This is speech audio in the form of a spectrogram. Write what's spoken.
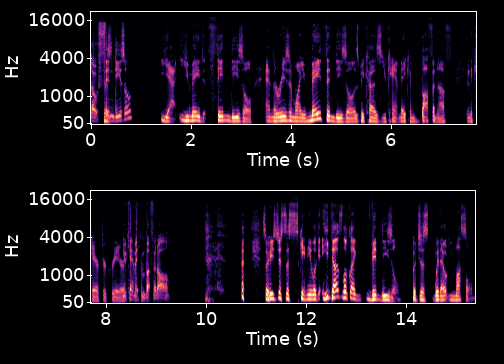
oh thin diesel yeah, you made Thin Diesel, and the reason why you made Thin Diesel is because you can't make him buff enough in the character creator. you can't make him buff at all so he's just a skinny look. He does look like Vin Diesel, but just without muscle.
